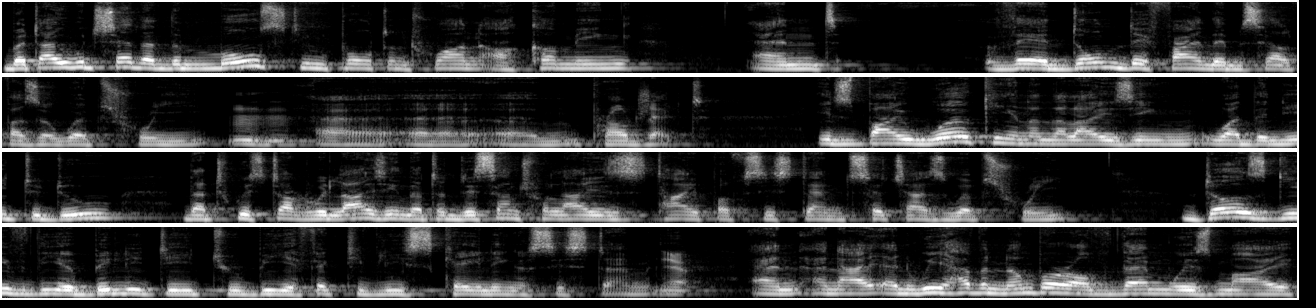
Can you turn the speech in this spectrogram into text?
But I would say that the most important one are coming and they don't define themselves as a Web3 mm-hmm. uh, uh, um, project. It's by working and analyzing what they need to do that we start realizing that a decentralized type of system such as Web3 does give the ability to be effectively scaling a system. Yeah and and I and we have a number of them with my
